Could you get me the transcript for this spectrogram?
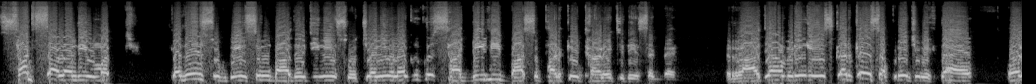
60 ਸਾਲਾਂ ਦੀ ਉਮਰ 'ਚ ਕਦੇ ਸੁਖਬੀਰ ਸਿੰਘ ਬਾਦਲ ਜੀ ਨੇ ਸੋਚਿਆ ਨਹੀਂ ਹੋਣਾ ਕਿ ਕੋਈ ਸਾਡੀ ਵੀ ਬੱਸ ਫੜ ਕੇ ਥਾਣੇ 'ਚ ਦੇ ਸਕਦਾ ਹੈ। ਰਾਜਾ ਵੜਿੰਗ ਇਸ ਕਰਕੇ ਸੁਪਨੇ 'ਚ ਵਿਖਦਾ ਹੈ ਔਰ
